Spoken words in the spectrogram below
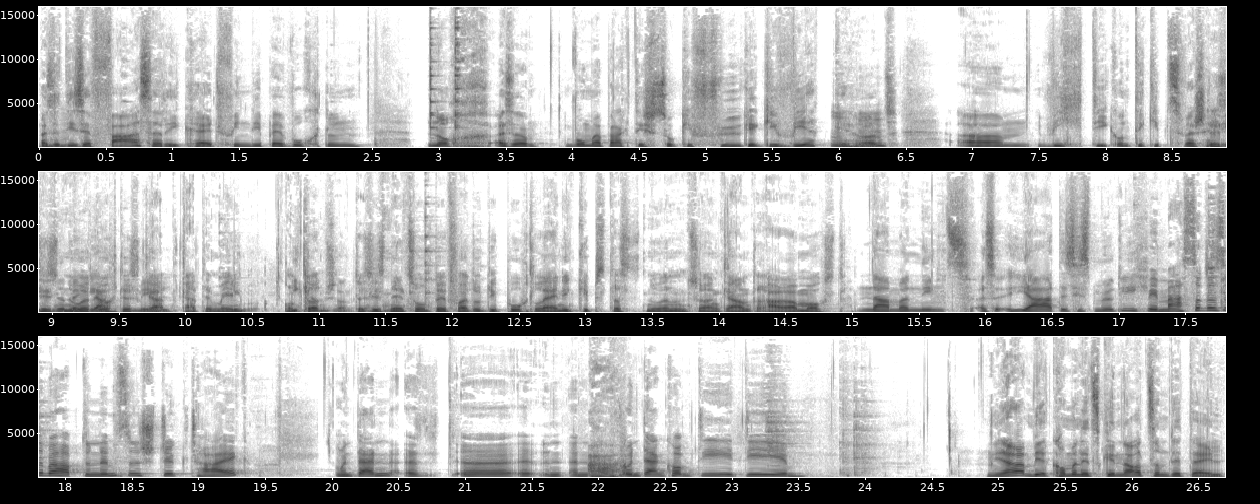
Also diese Faserigkeit finde ich bei Wuchteln noch, also wo man praktisch so Gefüge, Gewirke hat, ähm, wichtig. Und die gibt's Das wahrscheinlich ist nur, nur durch das glatte Mehl. Ich Und glaub dann, schon, das ja. ist nicht so, bevor du die Buchtel reingibst, dass du nur so einen kleinen Trara machst. Na, man nimmt's, also ja, das ist möglich. Wie machst du das überhaupt? Du nimmst ein Stück Teig und dann äh, äh, ein, Ah. und dann kommt die die Ja, wir kommen jetzt genau zum Detail.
